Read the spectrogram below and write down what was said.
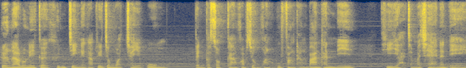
เรื่องราวเรื่องนี้เกิดขึ้นจริงนะครับที่จังหวัดชัยภูมิ เป็นประสบการณ์ความสยองขวัญของผู้ฟังทางบ้านท่านนี้ ที่อยากจะมาแชร์นั่นเอง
